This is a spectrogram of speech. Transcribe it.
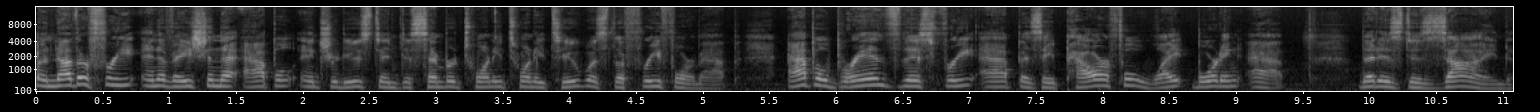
Another free innovation that Apple introduced in December 2022 was the Freeform app. Apple brands this free app as a powerful whiteboarding app that is designed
